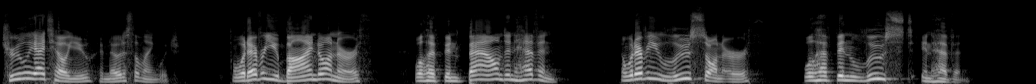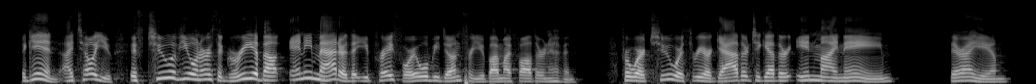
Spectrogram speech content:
Truly I tell you, and notice the language, whatever you bind on earth will have been bound in heaven, and whatever you loose on earth will have been loosed in heaven. Again, I tell you, if two of you on earth agree about any matter that you pray for, it will be done for you by my Father in heaven. For where two or three are gathered together in my name, there I am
